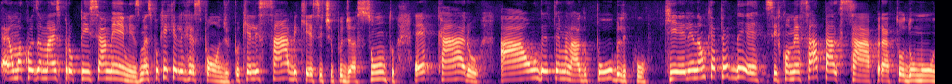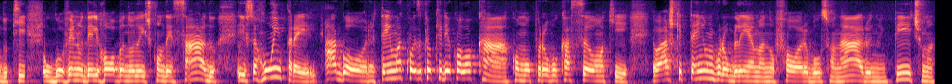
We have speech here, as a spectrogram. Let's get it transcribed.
É uma coisa mais propícia a memes. Mas por que, que ele responde? Porque ele sabe que esse tipo de assunto é caro a um determinado público que ele não quer perder. Se começar a passar para todo mundo que o governo dele rouba no leite condensado, isso é ruim para ele. Agora, tem uma coisa que eu queria colocar como provocação aqui. Eu acho que tem um problema no fora Bolsonaro, no impeachment,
